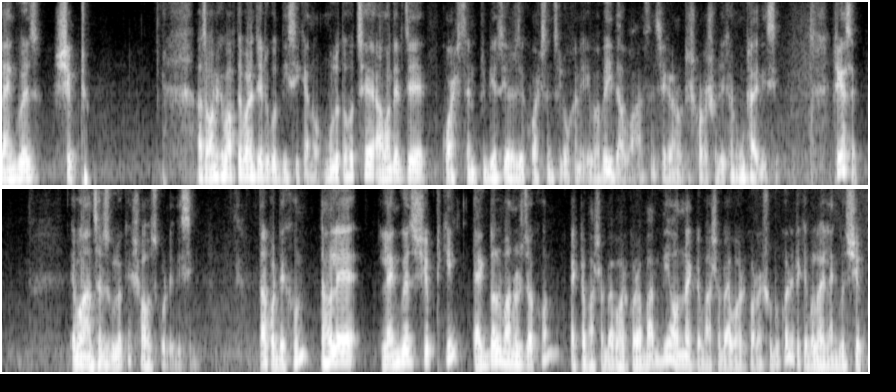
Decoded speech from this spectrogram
ল্যাঙ্গুয়েজ শিফট আচ্ছা অনেকে ভাবতে পারেন যে এটুকু দিছি কেন? মূলত হচ্ছে আমাদের যে কোয়েশ্চেন প্রিভিয়াস ইয়ারের যে কোয়েশ্চেন ছিল, ওখানে এভাবেই দেওয়া আছে, সে কারণে ওটা সরাসরি এখানে উঠাই দিছি। ঠিক আছে? এবং আনসার্সগুলোকে সহজ করে দিছি। তারপর দেখুন, তাহলে ল্যাঙ্গুয়েজ শিফট কি? একদল মানুষ যখন একটা ভাষা ব্যবহার করা বাদ দিয়ে অন্য একটা ভাষা ব্যবহার করা শুরু করে, এটাকে বলা হয় language shift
